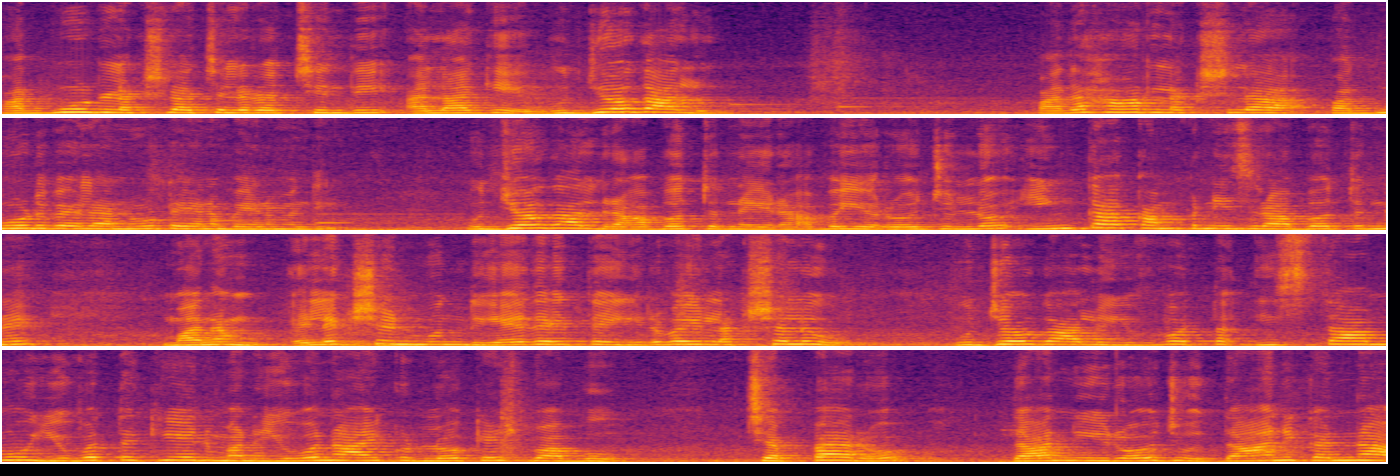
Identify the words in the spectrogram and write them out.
పదమూడు లక్షల చిల్లర వచ్చింది. అలాగే ఉద్యోగాలు పదహారు లక్షల పదమూడు వేల నూట ఎనభై ఎనిమిది ఉద్యోగాలు రాబోతున్నాయి రాబోయే రోజుల్లో ఇంకా కంపెనీస్ రాబోతున్నాయి. మనం ఎలక్షన్ ముందు ఏదైతే ఇరవై లక్షలు ఉద్యోగాలు యువత ఇస్తామో యువతకి అని మన యువ నాయకుడు లోకేష్ బాబు చెప్పారో దాన్ని ఈరోజు దానికన్నా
